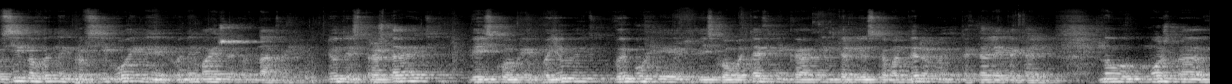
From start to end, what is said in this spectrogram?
всі новини про всі війни вони майже однакові. Люди страждають, військові воюють, вибухи, військова техніка, інтерв'ю з командирами і так далі. І так далі. Ну, можна,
